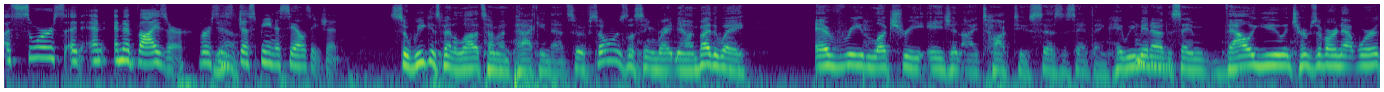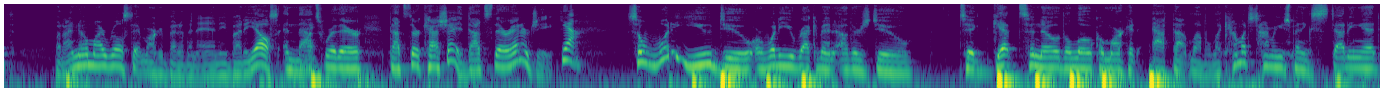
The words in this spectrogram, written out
a source, an, an, an advisor versus Yes. just being a sales agent. So we can spend a lot of time unpacking that. So if someone was listening right now, and by the way, every luxury agent I talk to says the same thing. Hey, we may not have the same value in terms of our net worth, but I know my real estate market better than anybody else, and that's where their that's their cachet, that's their energy. Yeah. So what do you do, or what do you recommend others do? To get to know the local market at that level? Like, how much time are you spending studying it,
